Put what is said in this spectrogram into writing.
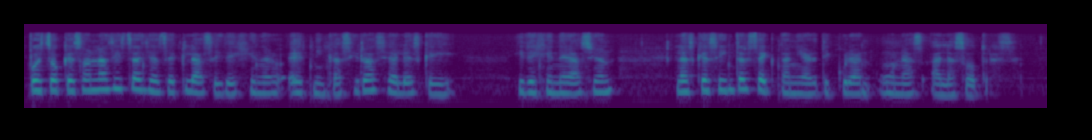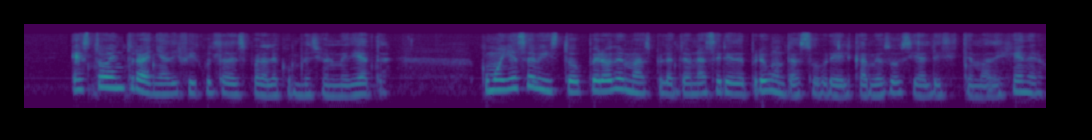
puesto que son las distancias de clase y de género étnicas y raciales y de generación las que se intersectan y articulan unas a las otras. Esto entraña dificultades para la comprensión inmediata, como ya se ha visto, pero además plantea una serie de preguntas sobre el cambio social del sistema de género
